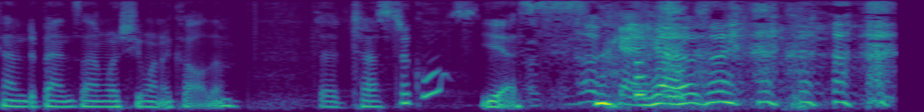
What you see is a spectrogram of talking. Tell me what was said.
Kind of depends on what you want to call them. The testicles? Yes, Okay. I was like- I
